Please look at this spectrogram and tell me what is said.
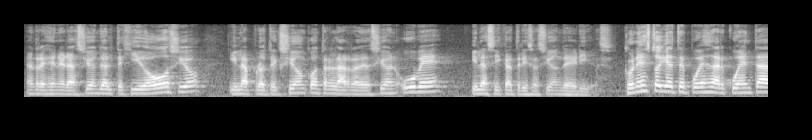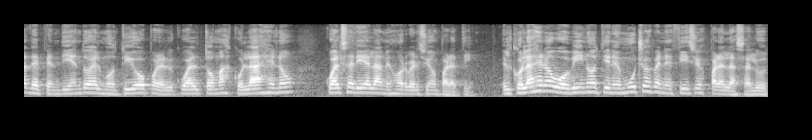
en regeneración del tejido óseo y la protección contra la radiación UV y la cicatrización de heridas. Con esto ya te puedes dar cuenta, dependiendo del motivo por el cual tomas colágeno, cuál sería la mejor versión para ti. El colágeno bovino tiene muchos beneficios para la salud.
